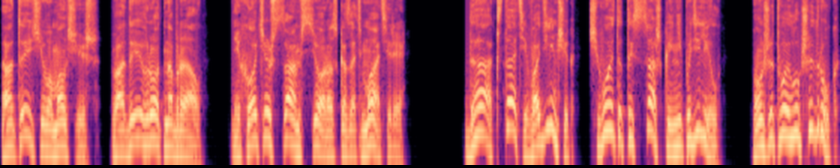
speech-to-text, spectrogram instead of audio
«А ты чего молчишь? Воды в рот набрал. Не хочешь сам все рассказать матери?» «Да, кстати, Вадимчик, чего это ты с Сашкой не поделил? Он же твой лучший друг».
